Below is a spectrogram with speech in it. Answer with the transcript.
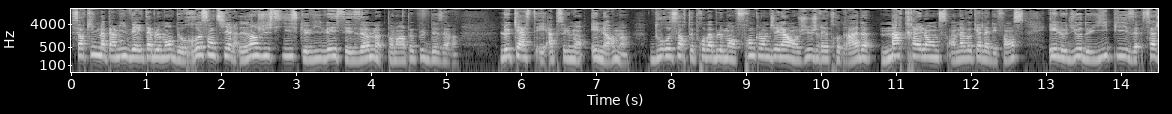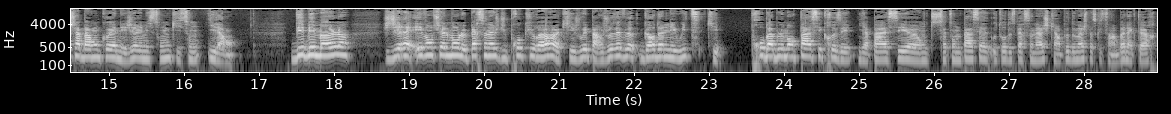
Sorkin m'a permis véritablement de ressentir l'injustice que vivaient ces hommes pendant un peu plus de deux heures. Le cast est absolument énorme, d'où ressortent probablement Frank Langella en juge rétrograde, Mark Rylance en avocat de la défense, et le duo de hippies Sacha Baron Cohen et Jeremy Strong qui sont hilarants. Des bémols, je dirais éventuellement le personnage du procureur qui est joué par Joseph Gordon-Lewitt, qui est probablement pas assez creusé. Il y a pas assez, euh, on, ça tourne pas assez autour de ce personnage, qui est un peu dommage parce que c'est un bon acteur.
